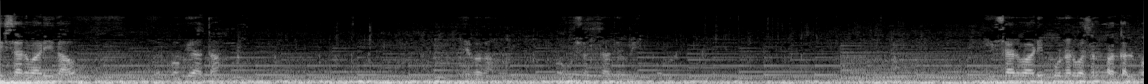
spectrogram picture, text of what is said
ईशारवाडी गाव. बघूया आता. हे बघा. बघू शकता तुम्ही. ईशारवाडी पुनर्वसन प्रकल्प.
